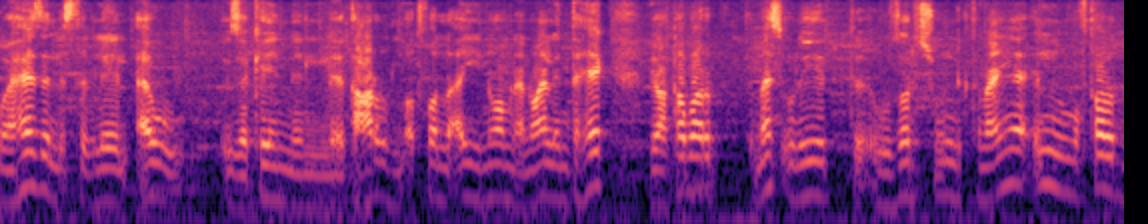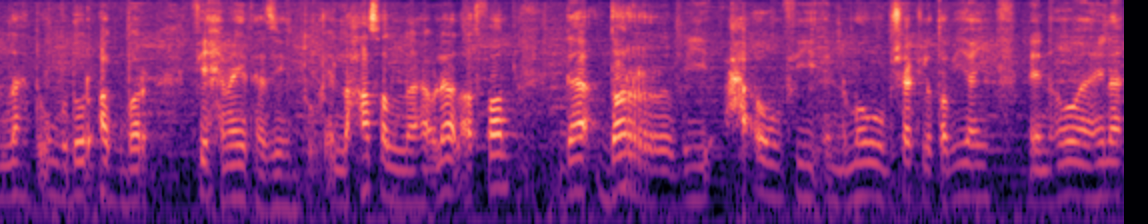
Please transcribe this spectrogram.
وهذا الاستغلال أو إذا كان التعرض الاطفال لأي نوع من أنواع الانتهاك يعتبر مسؤولية وزارة الشؤون الاجتماعية اللي المفترض إنها تقوم بدور أكبر في حماية هذه الدور. اللي حصل لهؤلاء الأطفال ده ضر بحقهم في النمو بشكل طبيعي لأن هو هنا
